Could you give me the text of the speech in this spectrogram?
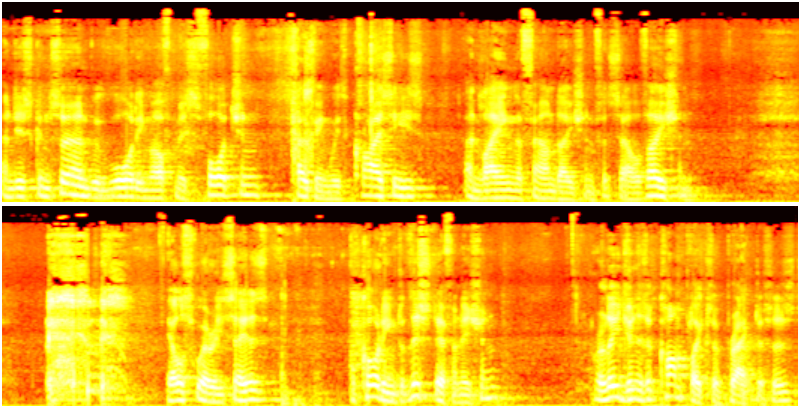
and is concerned with warding off misfortune, coping with crises, and laying the foundation for salvation. Elsewhere, he says, according to this definition, religion is a complex of practices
